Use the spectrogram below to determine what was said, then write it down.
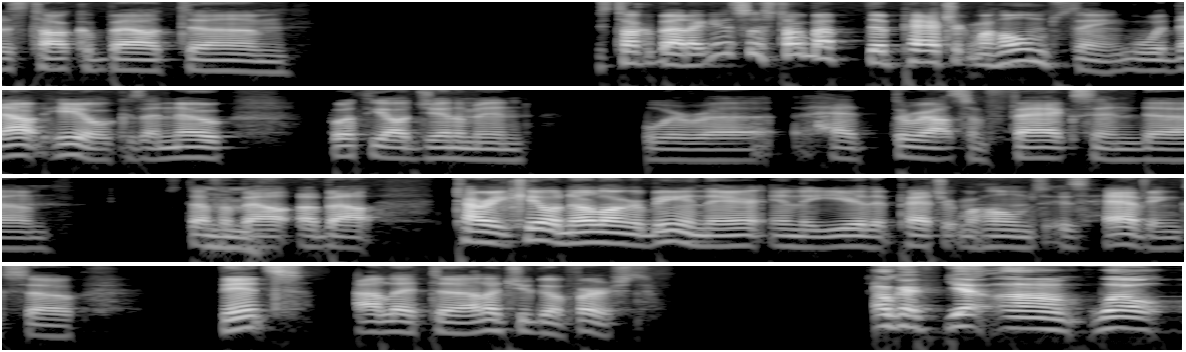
let's talk about. Um, let's talk about. I guess let's talk about the Patrick Mahomes thing without Hill, because I know both of y'all gentlemen were uh, had threw out some facts and um, stuff Mhm. about about Tyreek Hill no longer being there in the year that Patrick Mahomes is having. So, Vince, I'll let uh, I'll let you go first. Okay. Yeah. Um. Well,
